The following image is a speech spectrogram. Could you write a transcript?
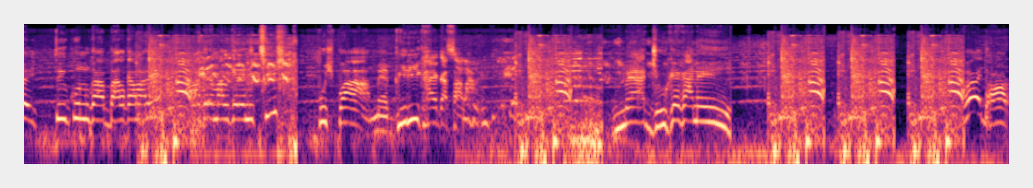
এই তুই কোন বালকা মারে আমাদের মাল কেড়ে নিচ্ছিস? পুষ্পা মে বিড়ি খায়গা সালা। মে ঝুঁকেগা নেই। ধর।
